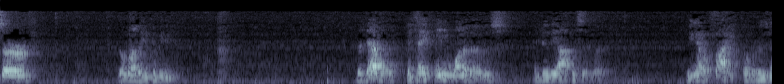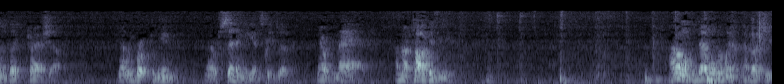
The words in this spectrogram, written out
serve the loving communion. The devil can take any one of those and do the opposite with it. You can have a fight over who's going to take the trash out. Now we broke communion. Now we're sinning against each other. Now we're mad. I'm not talking to you. I don't want the devil to win. How about you?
